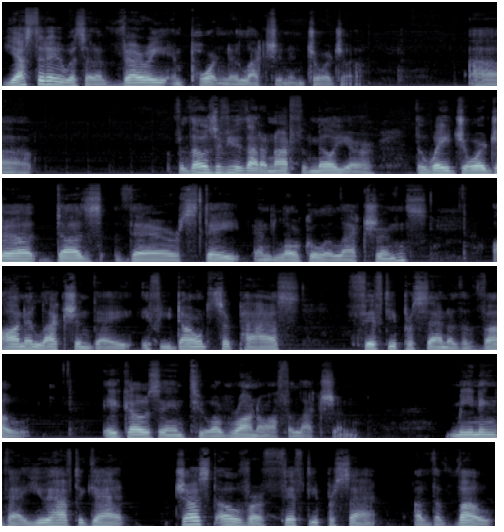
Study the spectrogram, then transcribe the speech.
Yesterday was a very important election in Georgia. Uh, for those of you that are not familiar, the way Georgia does their state and local elections, on election day, if you don't surpass 50% of the vote, it goes into a runoff election, meaning that you have to get just over 50% of the vote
